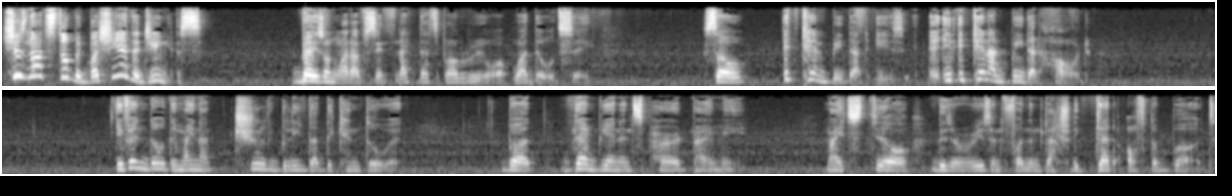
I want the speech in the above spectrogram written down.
She's not stupid, but she ain't a genius. Based on what I've seen. Like, that's probably what they would say. So, it can't be that easy. It, it cannot be that hard. Even though they might not truly believe that they can do it. But them being inspired by me might still be the reason for them to actually get off the butt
